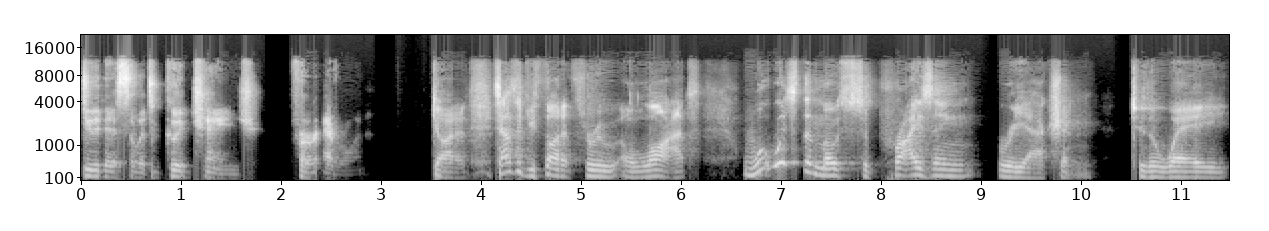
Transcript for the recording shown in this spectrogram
do this so it's good change for everyone? Got it. Sounds like you thought it through a lot. What was the most surprising reaction to the way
